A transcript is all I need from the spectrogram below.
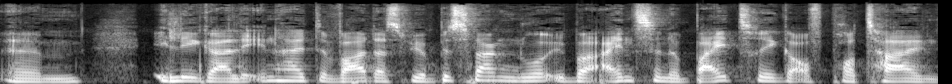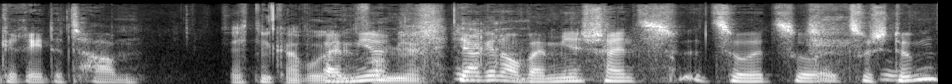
ähm, illegale Inhalte, war, dass wir bislang nur über einzelne Beiträge auf Portalen geredet haben. Techniker wurde bei mir, informiert. Ja, genau, bei mir scheint es zu, zu, zu stimmen.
